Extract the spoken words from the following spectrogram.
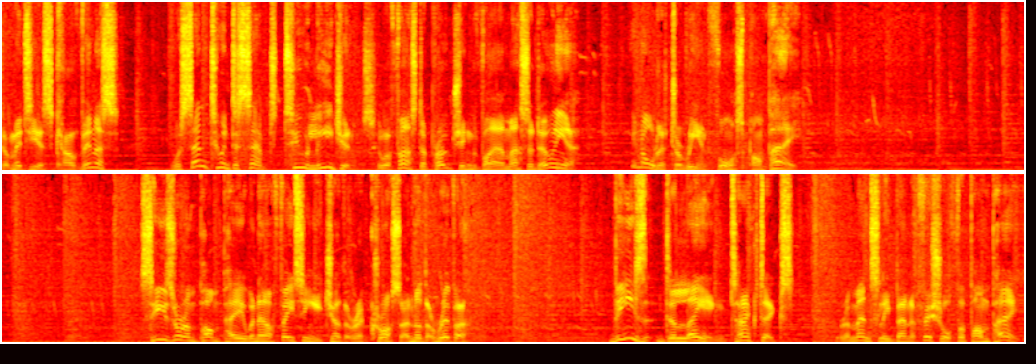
Domitius Calvinus, was sent to intercept two legions who were fast approaching via Macedonia in order to reinforce Pompey. Caesar and Pompey were now facing each other across another river. These delaying tactics were immensely beneficial for Pompey,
